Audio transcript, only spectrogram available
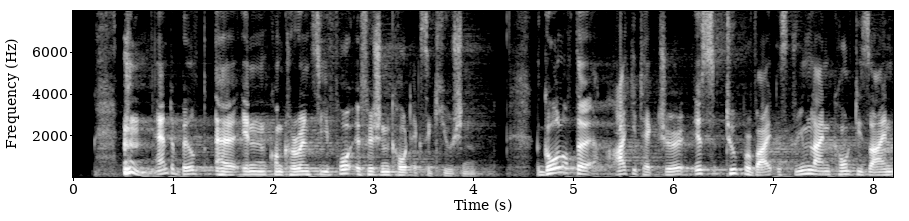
and a built-in uh, concurrency for efficient code execution. The goal of the architecture is to provide a streamlined code design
